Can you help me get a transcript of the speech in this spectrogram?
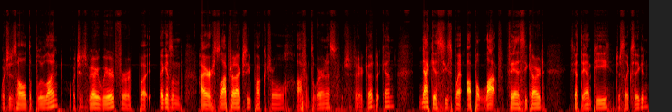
which is called the blue line, which is very weird for, but that gives him higher slap shot actually, puck control, offense awareness, which is very good again. Necas, he's went up a lot fantasy card. He's got the MP, just like Seguin.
